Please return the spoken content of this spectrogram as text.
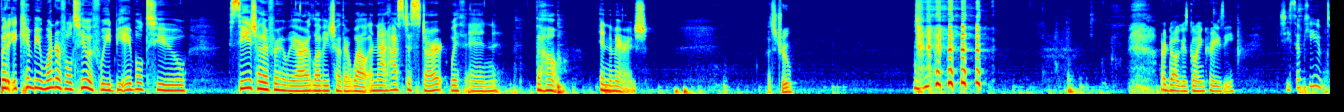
But it can be wonderful too if we'd be able to see each other for who we are, love each other well. And that has to start within the home, in the marriage. That's true. Our dog is going crazy. She's so cute.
